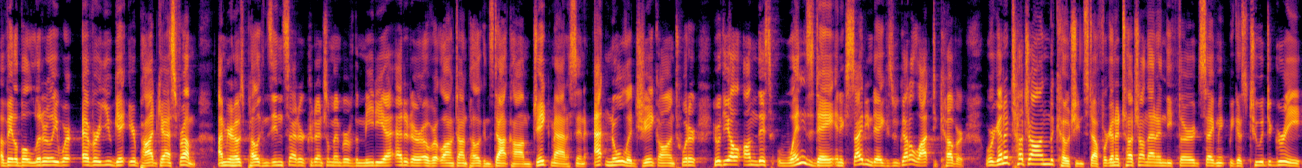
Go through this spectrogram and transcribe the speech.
available literally wherever you get your podcast from. I'm your host, Pelicans Insider, credential member of the media editor over at LockedOnPelicans.com, Jake Madison, at NOLA Jake on Twitter, here with you all on this Wednesday, an exciting day because we've got a lot to cover. We're going to touch on the coaching stuff. We're going to touch on that in the third segment because, to a degree,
